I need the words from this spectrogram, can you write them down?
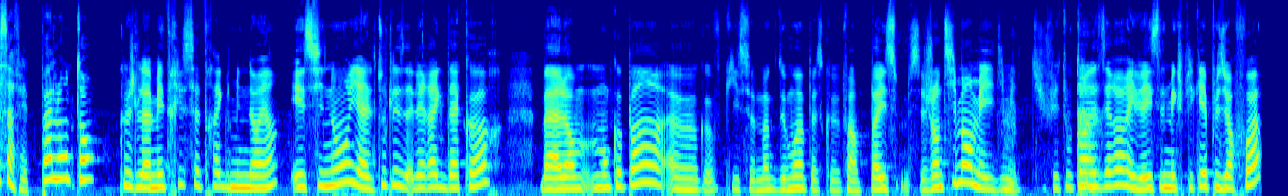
ça fait pas longtemps que je la maîtrise cette règle mine de rien. Et sinon, il y a toutes les, les règles d'accord. Bah alors mon copain euh, qui se moque de moi parce que enfin pas c'est gentiment mais il dit mais tu fais tout le temps les erreurs il a essayé de m'expliquer plusieurs fois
